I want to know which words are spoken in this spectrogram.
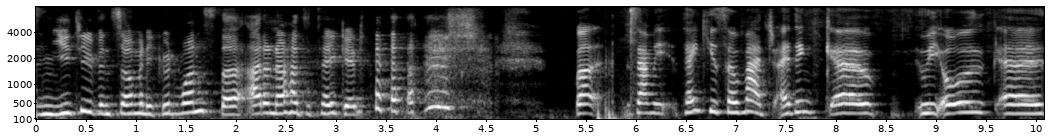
in YouTube and so many good ones that I don't know how to take it. well, Sami, thank you so much. I think uh, we all uh,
